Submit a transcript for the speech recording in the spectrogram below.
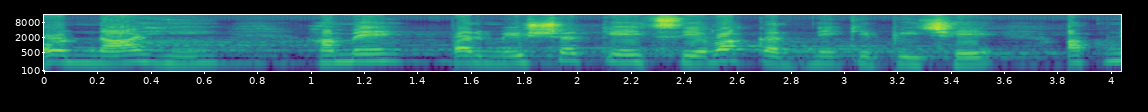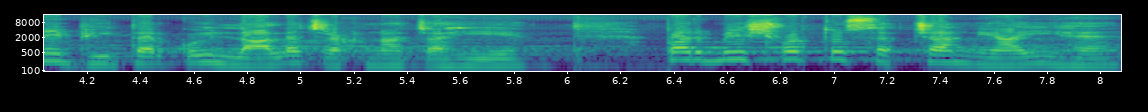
और ना ही हमें परमेश्वर के सेवा करने के पीछे अपने भीतर कोई लालच रखना चाहिए। परमेश्वर तो सच्चा न्यायी है,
